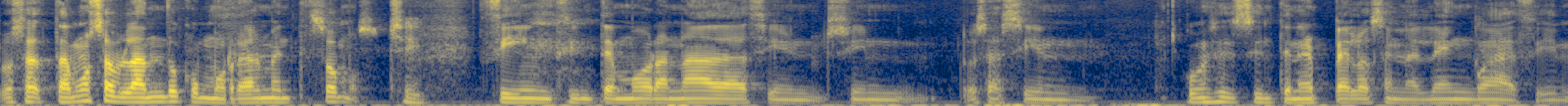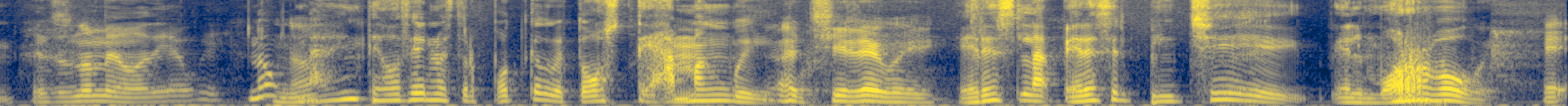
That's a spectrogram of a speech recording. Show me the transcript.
o sea, estamos hablando como realmente somos, Sí. sin, sin temor a nada, sin, sin, o sea, sin, ¿cómo se dice? Sin tener pelos en la lengua, sin... Entonces no me odia, güey. No, No. nadie te odia en nuestro podcast, güey, todos te aman, güey. Al chile, güey. Eres la, eres el pinche, el morbo, güey. E-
